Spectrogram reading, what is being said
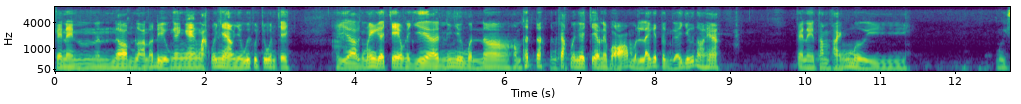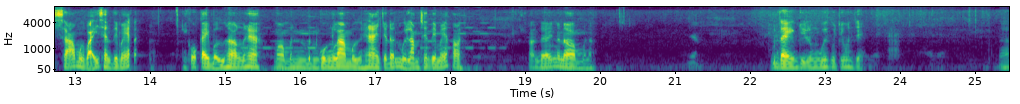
Cây này nôm là nó đều ngang ngang mặt với nhau nha quý cô chú anh chị thì giờ mấy rễ treo này về ờ, nếu như mình ờ, không thích đó mình cắt mấy rễ treo này bỏ mình lấy cái từng rễ dưới thôi ha. Cây này tầm khoảng 10 16 17 cm thì có cây bự hơn nữa ha mà mình bình quân là 12 cho đến 15 cm thôi. Đó, đế nó nơm mình nè. Bên đây anh chị luôn quý cô chú anh chị. Đó.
